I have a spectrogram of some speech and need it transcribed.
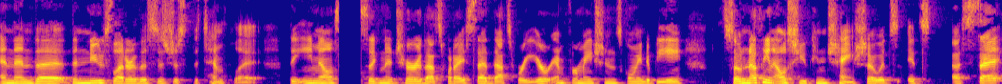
And then the, the newsletter, this is just the template. The email signature, that's what I said. That's where your information is going to be. So nothing else you can change. So it's it's a set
